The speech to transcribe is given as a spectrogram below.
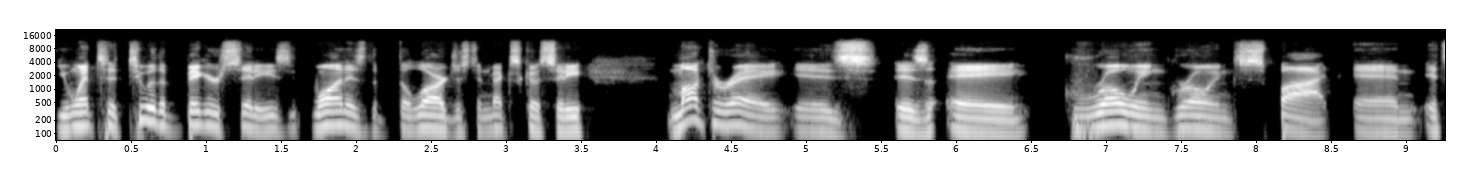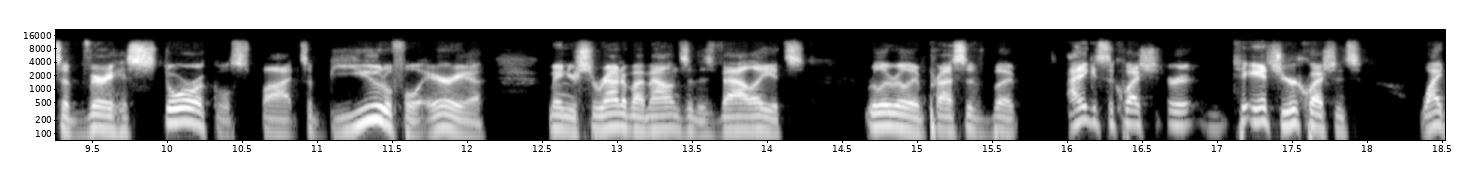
You went to two of the bigger cities. One is the, the largest in Mexico City. Monterrey is is a growing, growing spot, and it's a very historical spot. It's a beautiful area. Man, you're surrounded by mountains in this valley. It's really, really impressive. But I think it's the question, or to answer your questions, why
